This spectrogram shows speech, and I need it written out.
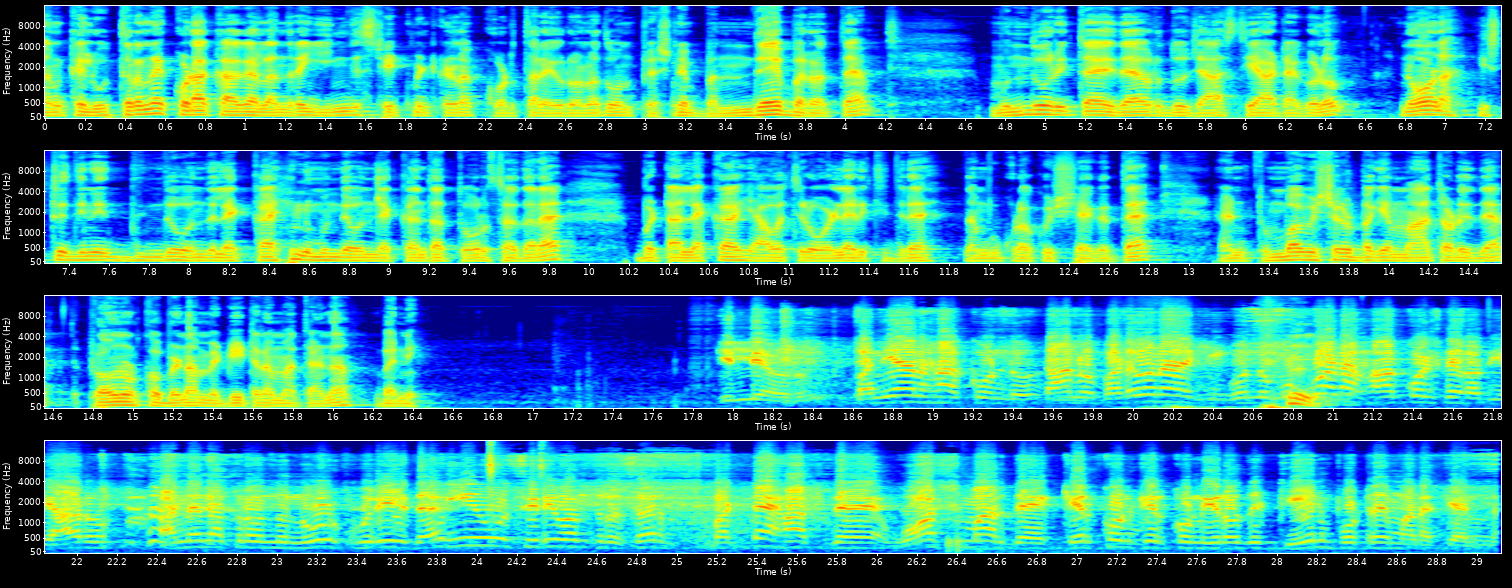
ತನ್ನ ಕೈಲಿ ಉತ್ತರನೇ ಕೊಡೋಕ್ಕಾಗಲ್ಲ ಅಂದರೆ ಹಿಂಗೆ ಸ್ಟೇಟ್ಮೆಂಟ್ಗಳನ್ನ ಕೊಡ್ತಾರೆ ಇವರು ಅನ್ನೋದು ಒಂದು ಪ್ರಶ್ನೆ ಬಂದೇ ಬರುತ್ತೆ. ಮುಂದುವರಿತಾ ಇದೆ ಅವ್ರದ್ದು ಜಾಸ್ತಿ ಆಟಗಳು. ನೋಡೋಣ, ಇಷ್ಟು ದಿನದಿಂದ ಒಂದು ಲೆಕ್ಕ, ಇನ್ನು ಮುಂದೆ ಒಂದು ಲೆಕ್ಕ ಅಂತ ತೋರಿಸ್ತಾ ಇದ್ದಾರೆ ಬಟ್ ಆ ಲೆಕ್ಕ ಯಾವತ್ತಿರೋ ಒಳ್ಳೆ ರೀತಿ ಇದ್ದರೆ ನಮಗೂ ಕೂಡ ಖುಷಿ ಆಗುತ್ತೆ. ಆ್ಯಂಡ್ ತುಂಬ ವಿಷಯಗಳ ಬಗ್ಗೆ ಮಾತಾಡಿದೆ ಪ್ರೌ ನೋಡ್ಕೊಬೇಡ ಮೆಡಿಟರ್ ಮಾತಾಡೋಣ. ಬನ್ನಿ ಇಲ್ಲಿ ಅವರು ಬನಿಯಾನ್ ಹಾಕೊಂಡು ತಾನು ಬಡವನಾಗಿ ಒಂದು ಮುಖವಾಡ ಹಾಕೊಳ್ತಾ ಇರೋದು ಯಾರು? ಅಣ್ಣನ ಹತ್ರ ಒಂದು ನೂರ್ ಕುರಿ ಇದೆ. ನೀವು ಸಿರಿವಂತರು ಸರ್. ಬಟ್ಟೆ ಹಾಕ್ದೆ ವಾಶ್ ಮಾಡ್ದೆ ಕೆರ್ಕೊಂಡ್ ಕೆರ್ಕೊಂಡ್ ಇರೋದಕ್ಕೆ ಏನ್ ಪೊಟ್ರೆ ಮಾಡಕ್ಕೆ ಅಂತ.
